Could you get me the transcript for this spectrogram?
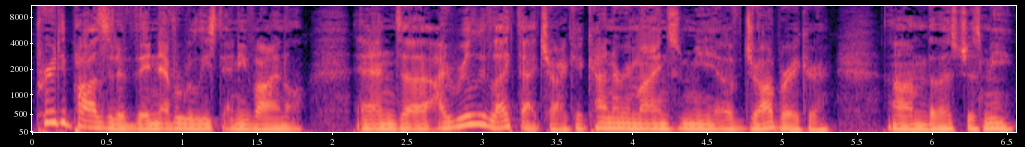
pretty positive they never released any vinyl, and uh, I really like that track. It kind of reminds me of Jawbreaker, um, but that's just me.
